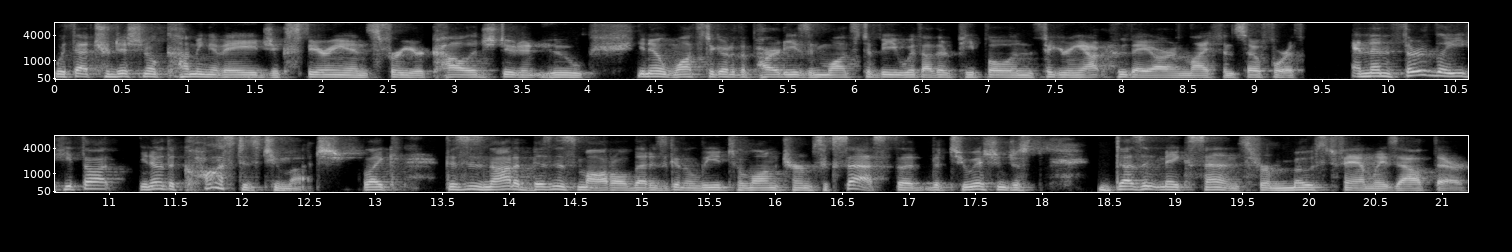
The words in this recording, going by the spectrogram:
with that traditional coming of age experience for your college student who you know wants to go to the parties and wants to be with other people and figuring out who they are in life and so forth and then thirdly, he thought, you know, the cost is too much. Like this is not a business model that is going to lead to long-term success. The the tuition just doesn't make sense for most families out there.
